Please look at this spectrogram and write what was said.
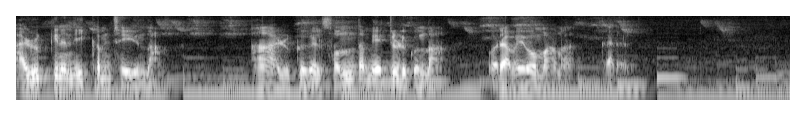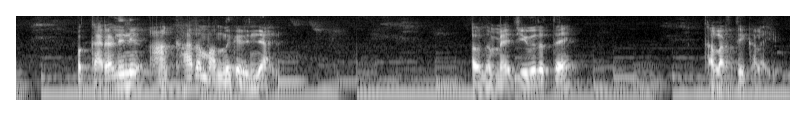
അഴുക്കിനെ നീക്കം ചെയ്യുന്ന ആ അഴുക്കുകൾ സ്വന്തം ഏറ്റെടുക്കുന്ന ഒരവയവമാണ് കരൾ. അപ്പം കരളിന് ആഘാതം വന്നു കഴിഞ്ഞാൽ അത് നമ്മെ ജീവിതത്തെ തളർത്തി കളയും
